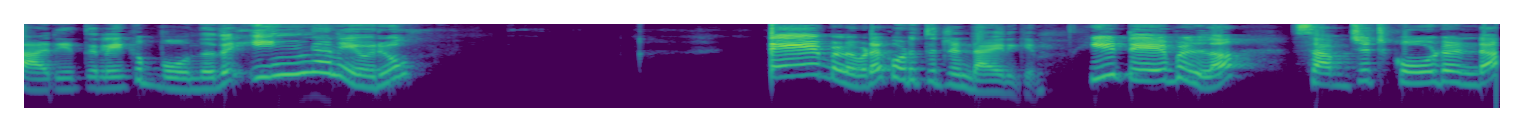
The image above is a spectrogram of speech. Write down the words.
കാര്യത്തിലേക്ക് പോകുന്നത്. ഇങ്ങനെയൊരു ടേബിൾ ഇവിടെ കൊടുത്തിട്ടുണ്ടായിരിക്കും. ഈ ടേബിളിൽ സബ്ജക്ട് കോഡ് ഉണ്ട്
